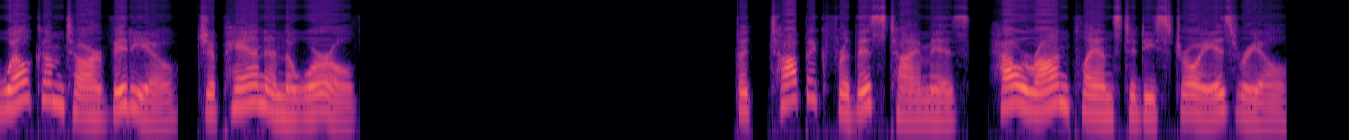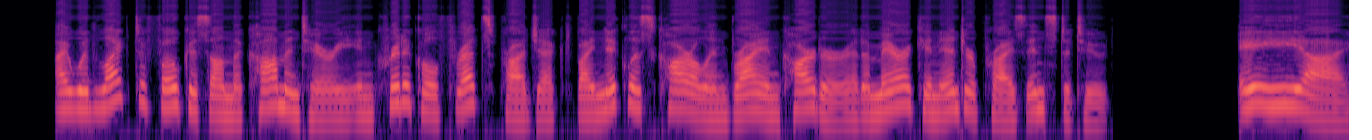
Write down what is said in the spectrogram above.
Welcome to our video, Japan and the World. The topic for this time is how Iran plans to destroy Israel. I would like to focus on the commentary in Critical Threats Project by Nicholas Carl and Brian Carter at American Enterprise Institute. AEI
